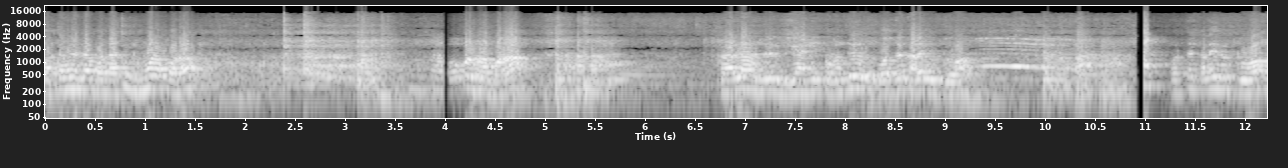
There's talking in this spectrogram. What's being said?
கொத்தமல்லி எல்லாம் போட்டாச்சு மூட போறோம். ஓப்பன் பண்ண போறோம். நல்லா வந்துருக்கு பிரியாணி. இப்போ வந்து ஒருத்தர் களை விட்டுருவோம் ஒருத்தர் களை விட்டுருவோம்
